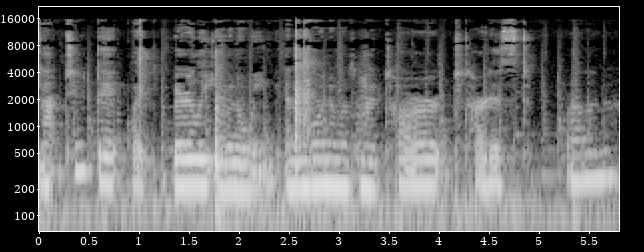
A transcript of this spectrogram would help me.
not too thick, like barely even a wing. And I'm going in with my Tarte Tarteist eyeliner.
